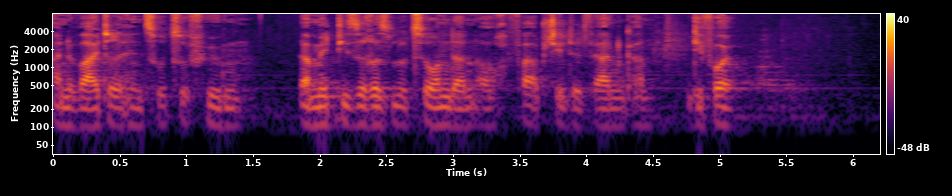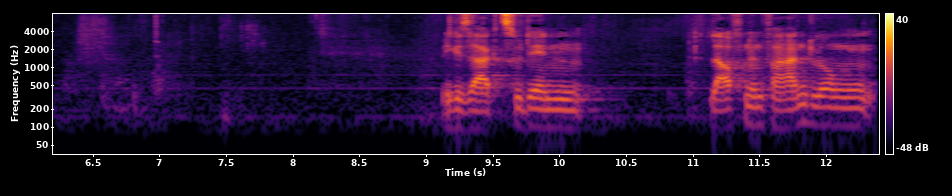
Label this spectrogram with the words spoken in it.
eine weitere hinzuzufügen, damit diese Resolution dann auch verabschiedet werden kann. Die Voll Wie gesagt, zu den laufenden Verhandlungen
